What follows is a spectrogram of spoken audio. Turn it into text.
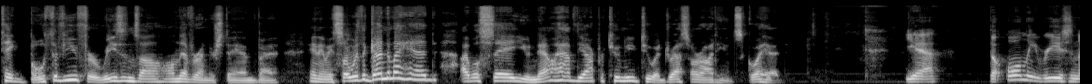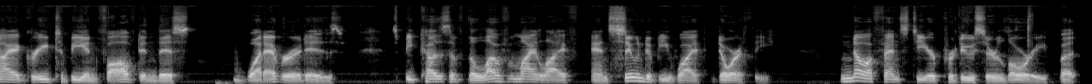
take both of you for reasons I'll, I'll never understand. But anyway, so with a gun to my head, I will say you now have the opportunity to address our audience. Go ahead. Yeah, the only reason I agreed to be involved in this, whatever it is, is because of the love of my life and soon to be wife, Dorothy. No offense to your producer, Lori, but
